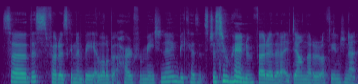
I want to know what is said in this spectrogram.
So this photo is going to be a little bit hard for me to name because it's just a random photo that I downloaded off the internet.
